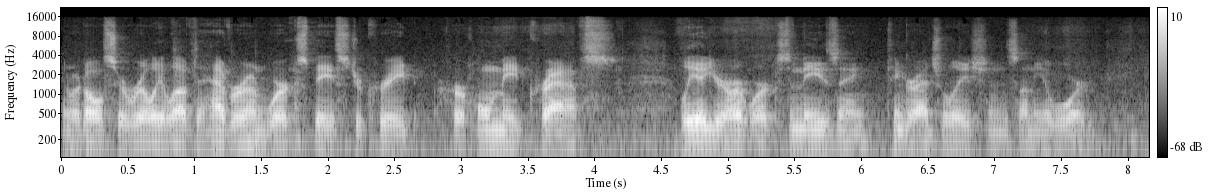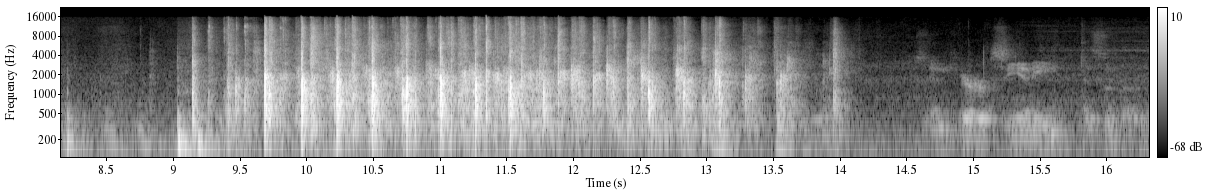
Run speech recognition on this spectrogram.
and would also really love to have her own workspace to create her homemade crafts. Leah, your artwork's amazing. Congratulations on the award. In care of CNE, I suppose.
